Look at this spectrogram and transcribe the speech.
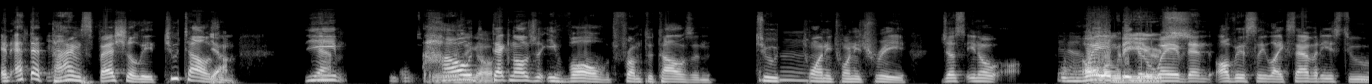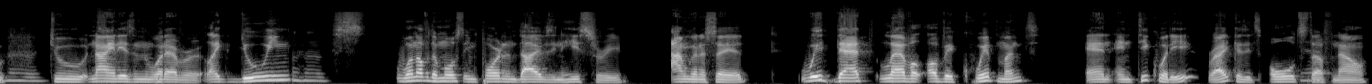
and at that yeah. time, especially 2000, yeah. the yeah. how the technology evolved from 2000 to mm-hmm. 2023 just you know yeah. way bigger wave than obviously like 70s to mm-hmm. to 90s and whatever like doing mm-hmm. one of the most important dives in history i'm gonna say it with that level of equipment and antiquity right because it's old yeah. stuff now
